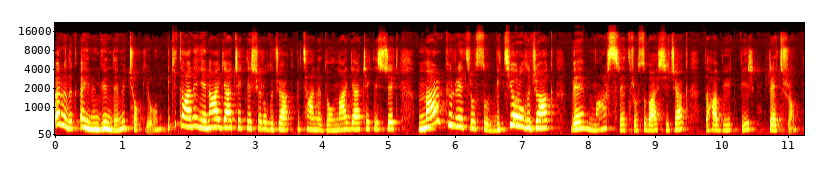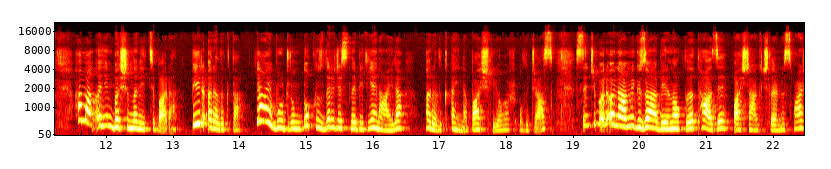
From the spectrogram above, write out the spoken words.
Aralık ayının gündemi çok yoğun. İki tane yeni ay gerçekleşiyor olacak. Bir tane dolunay gerçekleşecek. Merkür retrosu bitiyor olacak ve Mars retrosu başlayacak. Daha büyük bir retro. Hemen ayın başından itibaren 1 Aralık'ta Yay burcunun 9 derecesinde bir yeni ayla Aralık ayına başlıyor olacağız. Sizin için böyle önemli güzel bir noktada taze başlangıçlarınız var.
